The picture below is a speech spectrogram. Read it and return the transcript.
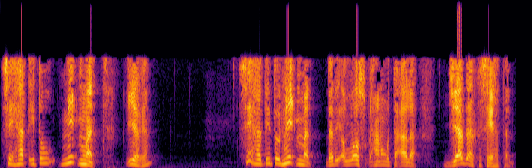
Sehat itu nikmat, iya kan? Sehat itu nikmat dari Allah Subhanahu wa taala. Jaga kesehatan.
